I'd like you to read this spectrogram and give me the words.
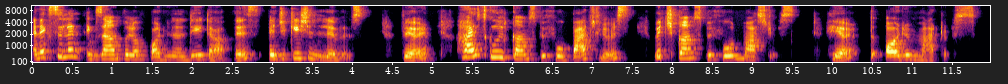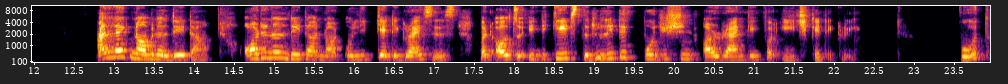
An excellent example of ordinal data is education levels, where high school comes before bachelor's, which comes before master's. Here, the order matters. Unlike nominal data, ordinal data not only categorizes but also indicates the relative position or ranking for each category. Both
